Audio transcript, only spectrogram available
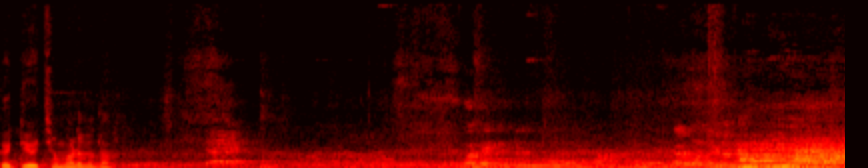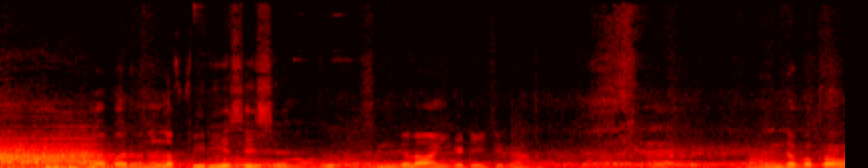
கட்டி வச்ச மாடுங்க தான். நல்லா பாருங்க நல்லா பெரிய சைஸு சிங்கிளாக வாங்கி கட்டி வச்சுருக்காங்க. இந்த பக்கம்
